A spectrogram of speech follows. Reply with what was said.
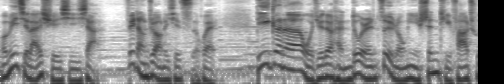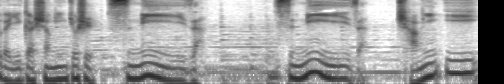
我们一起来学习一下非常重要的一些词汇。第一个呢，我觉得很多人最容易身体发出的一个声音就是 sneeze，sneeze，长音 e。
